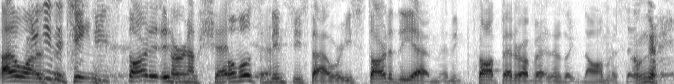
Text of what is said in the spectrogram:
I don't want He's to. a cheating. He started Stirring up shit? almost Mincy style, where he started the M and he thought better of it, and then was like, "No, I'm gonna say." I'm gonna-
